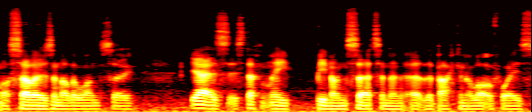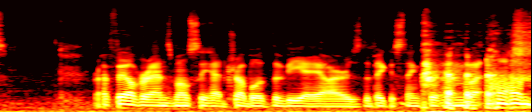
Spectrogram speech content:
Marcelo is another one. So yeah, it's, it's definitely been uncertain at the back in a lot of ways. Rafael Varane's mostly had trouble with the VAR is the biggest thing for him, but um,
